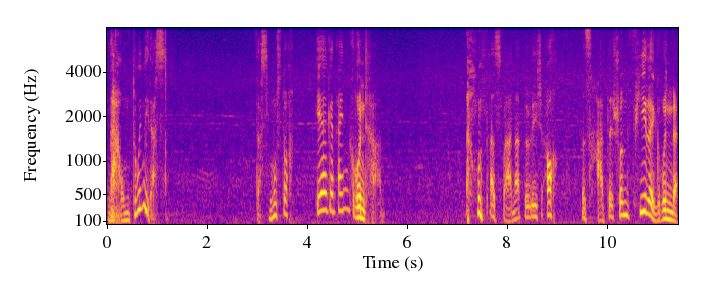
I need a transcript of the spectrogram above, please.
warum tun die das? Das muss doch irgendeinen Grund haben. Und das war natürlich auch, es hatte schon viele Gründe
